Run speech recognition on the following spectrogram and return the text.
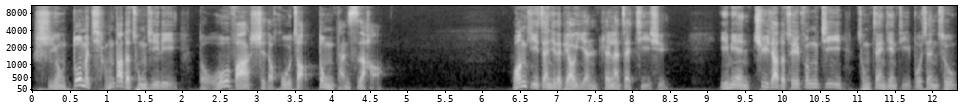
使用多么强大的冲击力，都无法使得护罩动弹丝毫。王级战舰的表演仍然在继续。一面巨大的吹风机从战舰底部伸出，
